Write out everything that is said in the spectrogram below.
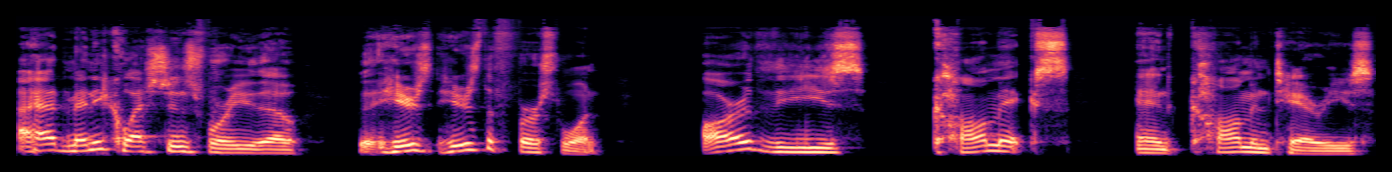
I had many questions for you though. Here's here's the first one. Are these comics and commentaries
